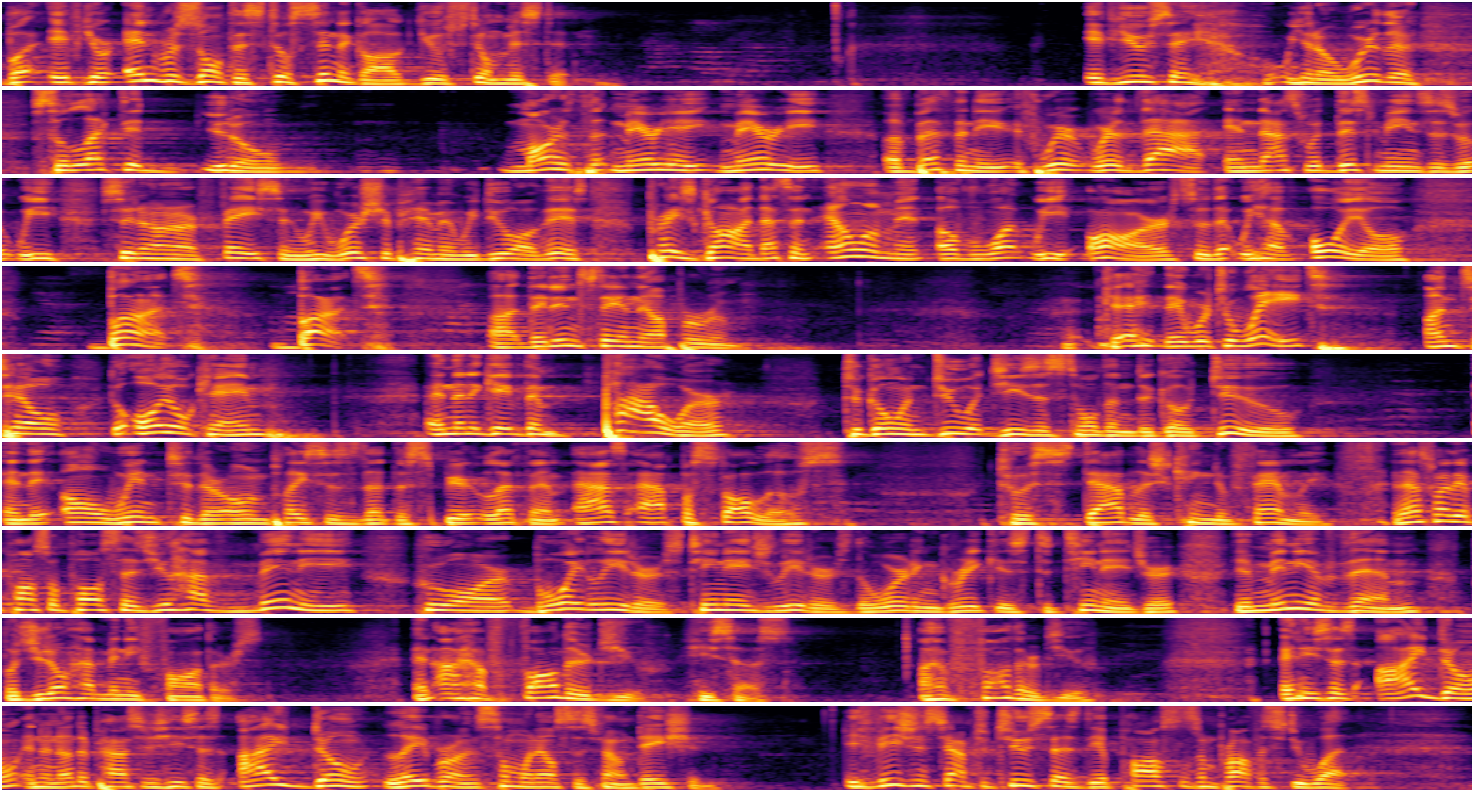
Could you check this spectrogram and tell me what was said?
But if your end result is still synagogue, you've still missed it. If you say, you know, we're the selected, you know, Martha, Mary, Mary of Bethany, if we're, we're that, and that's what this means is that we sit on our face and we worship Him and we do all this, praise God, that's an element of what we are so that we have oil. Yes. But, but, uh, they didn't stay in the upper room. Okay, they were to wait until the oil came and then it gave them power to go and do what Jesus told them to go do. And they all went to their own places that the Spirit led them as apostolos to establish kingdom family. And that's why the Apostle Paul says, You have many who are boy leaders, teenage leaders. The word in Greek is to teenager. You have many of them, but you don't have many fathers. And I have fathered you, he says. I have fathered you. And he says, I don't, in another passage, he says, I don't labor on someone else's foundation. Ephesians chapter 2 says the apostles and prophets do what?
